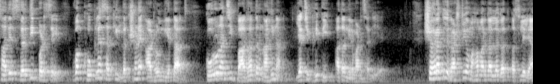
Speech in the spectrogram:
साधे सर्दी पडसे व खोकल्यासारखी लक्षणे आढळून येताच कोरोनाची बाधा तर नाही ना याची भीती आता निर्माण झाली आहे. शहरातील राष्ट्रीय महामार्गालगत असलेल्या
